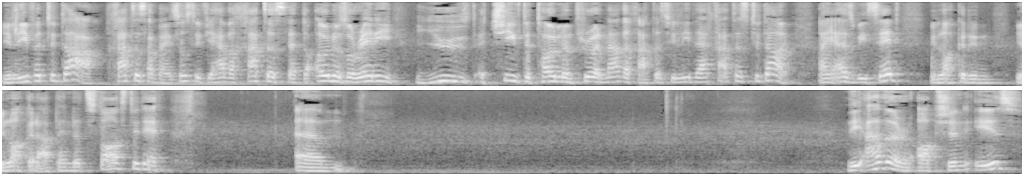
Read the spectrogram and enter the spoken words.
you leave it to die. Chattas amesos. If you have a chattas that the owner's already used, achieved atonement through another chattas, you leave that chattas to die. As we said, you lock it in, you lock it up, and it starves to death. Um, The other option is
